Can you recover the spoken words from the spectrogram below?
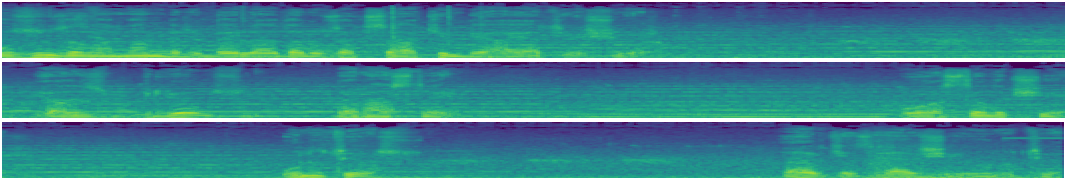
Uzun zamandan beri beladan uzak sakin bir hayat yaşıyorum. Yalnız biliyor musun ben hastayım. Bu hastalık şey. Unutuyorsun. Herkes her şeyi unutuyor.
